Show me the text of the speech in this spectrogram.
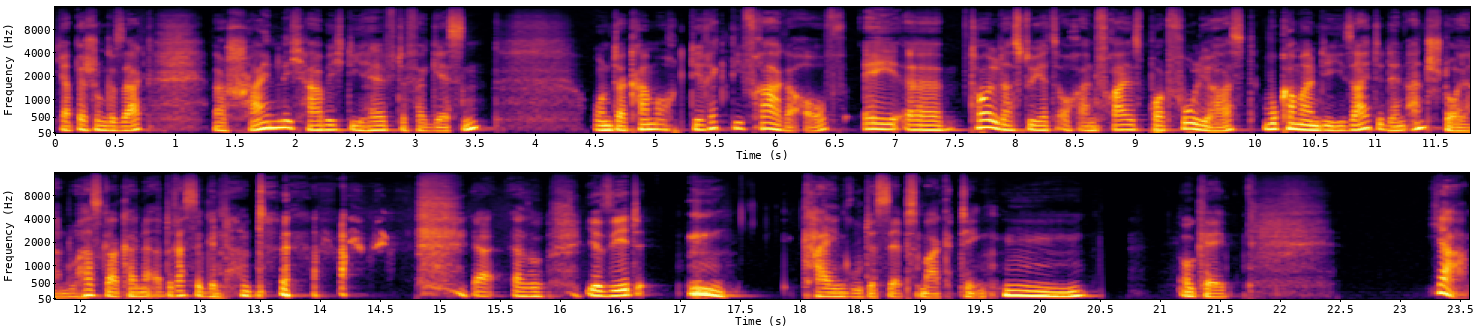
Ich habe ja schon gesagt, wahrscheinlich habe ich die Hälfte vergessen. Und da kam auch direkt die Frage auf, ey, äh, toll, dass du jetzt auch ein freies Portfolio hast. Wo kann man die Seite denn ansteuern? Du hast gar keine Adresse genannt. ja, also ihr seht, kein gutes Selbstmarketing. Hm. Okay. Ja,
